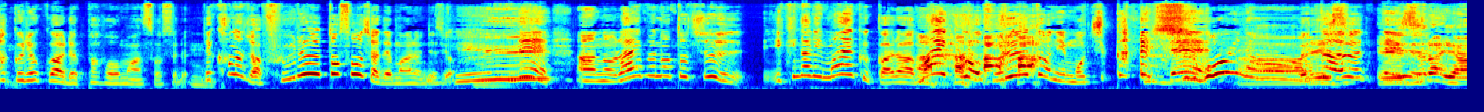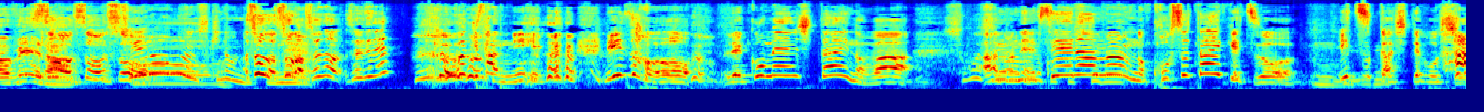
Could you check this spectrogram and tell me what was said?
迫力あるパフォーマンスをする。で、彼女はフルート奏者でもあるんですよ。で、あの、ライブの途中、いきなりマイクからマイクをフルートに持ち替えて、すごいあー歌うっていう。絵面やべえな。そうそうそう。セーラームーン好きなんですそうかねだそう。だ、それでそれでね、今日、さんに、リゾをレコメンしたいのは、あのね、セセーラームーンのコス対決をいつかしてほしい。で、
